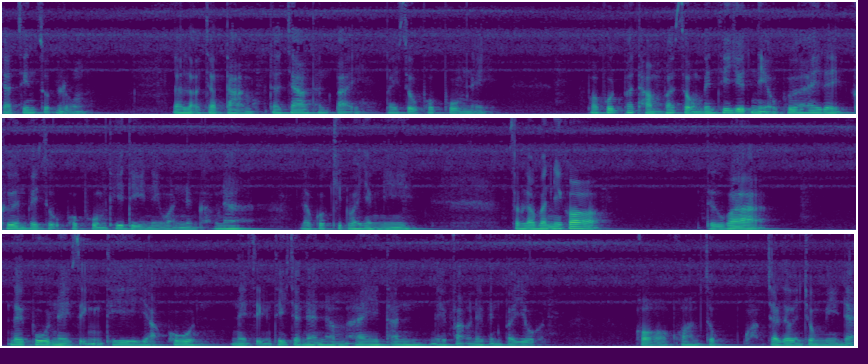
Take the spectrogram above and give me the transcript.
จะสิ้นสุดลง แล้วเราจะตามพระพุทธเจ้าท่านไป ไปสู่ภพภูมิในพระพุทธพระธรรมพระสงฆ์เป็นที่ยึดเหนี่ยวเพื่อให้ได้เคลื่อนไปสู่ภพภูมิที่ดีในวันหนึ่งข้างหน้า เราก็คิดว่าอย่างนี้สำหรับวันนี้ก็ถือว่าได้พูดในสิ่งที่อยากพูด ในสิ่งที่จะแนะนำให้ท่านได้ฟังได้เป็นประโยชน์ ขอความสุขความเจริญจงมีแด่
